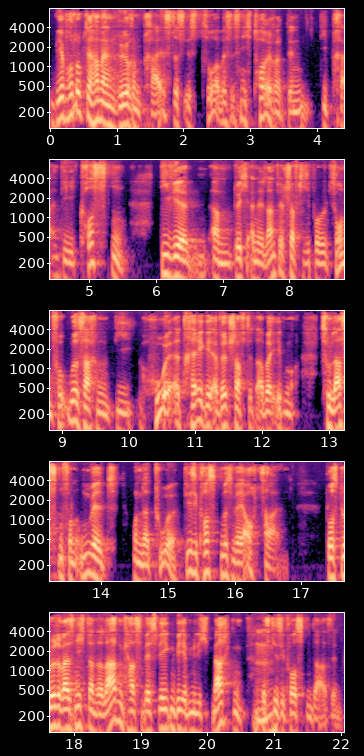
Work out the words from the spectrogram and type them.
Bioprodukte haben einen höheren Preis, das ist so, aber es ist nicht teurer, denn die, die Kosten, die wir ähm, durch eine landwirtschaftliche Produktion verursachen, die hohe Erträge erwirtschaftet, aber eben zu Lasten von Umwelt und Natur, diese Kosten müssen wir ja auch zahlen bloß blöderweise nicht an der Ladenkasse, weswegen wir eben nicht merken, mhm. dass diese Kosten da sind.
